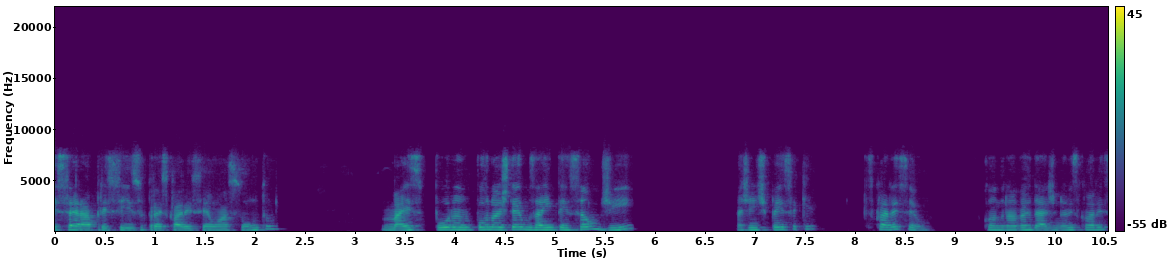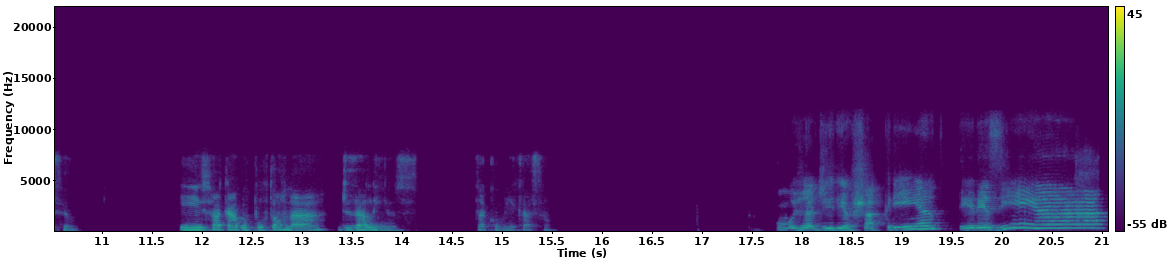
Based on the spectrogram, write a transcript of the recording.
será preciso para esclarecer um assunto mas por, por nós termos a intenção de, a gente pensa que esclareceu, quando na verdade não esclareceu. E isso acaba por tornar desalinhos na comunicação. Como já diria o Chacrinha, Terezinha,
